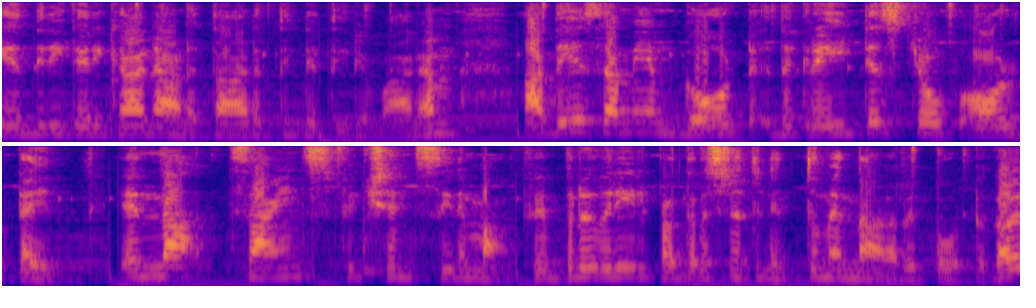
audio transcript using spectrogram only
കേന്ദ്രീകരിക്കാനാണ് താരത്തിന്റെ തീരുമാനം. അതേസമയം GOAT the greatest of all time എന്ന സയൻസ് ഫിക്ഷൻ സിനിമ ഫെബ്രുവരിയിൽ പ്രദർശനത്തിനെത്തുമെന്നാണ് റിപ്പോർട്ടുകൾ.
